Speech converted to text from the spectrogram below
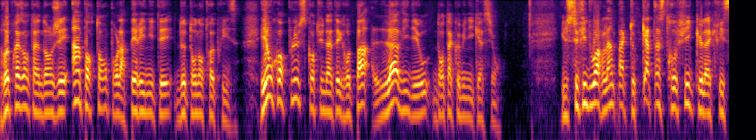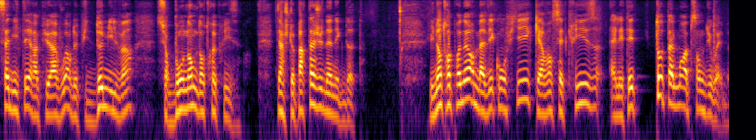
représente un danger important pour la pérennité de ton entreprise. Et encore plus quand tu n'intègres pas la vidéo dans ta communication. Il suffit de voir l'impact catastrophique que la crise sanitaire a pu avoir depuis 2020 sur bon nombre d'entreprises. Tiens, je te partage une anecdote. Une entrepreneur m'avait confié qu'avant cette crise, elle était totalement absente du web.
